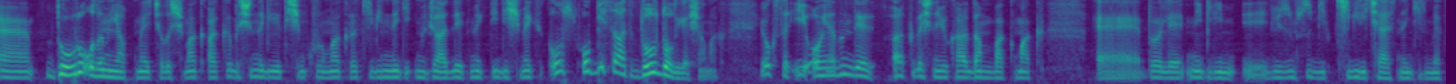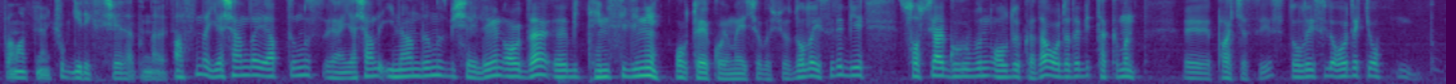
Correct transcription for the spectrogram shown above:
e, doğru olanı yapmaya çalışmak, arkadaşınla bir iletişim kurmak, rakibinle mücadele etmek, didişmek. O, o bir saati dolu dolu yaşamak. Yoksa iyi oynadın diye arkadaşına yukarıdan bakmak, e, böyle ne bileyim e, lüzumsuz bir kibir içerisine girmek falan filan çok gereksiz şeyler bunlar. zaten. Aslında yaşamda yaptığımız yani yaşamda inandığımız bir şeylerin orada e, bir temsilini ortaya koymaya çalışıyoruz. Dolayısıyla bir sosyal grubun olduğu kadar orada da bir takımın e, parçasıyız. Dolayısıyla oradaki o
